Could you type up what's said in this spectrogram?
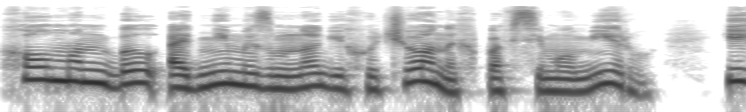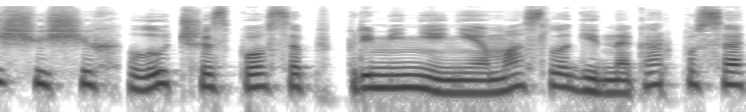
Холман был одним из многих ученых по всему миру, ищущих лучший способ применения масла гиднокарпуса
